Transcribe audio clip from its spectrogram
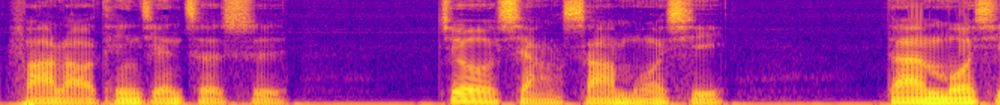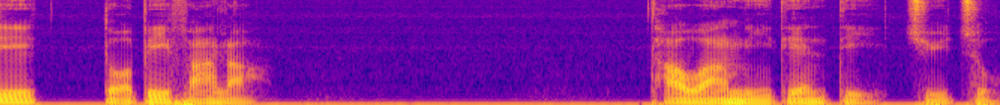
法老听见这事，就想杀摩西，但摩西躲避法老，逃往米甸地居住。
